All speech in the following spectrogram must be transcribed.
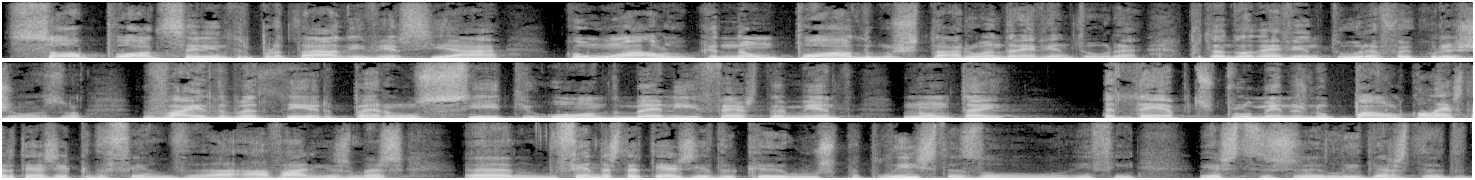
só pode ser interpretado e ver se há como algo que não pode gostar o André Ventura. Portanto, o André Ventura foi corajoso, vai debater para um sítio onde manifestamente não tem adeptos, pelo menos no palco. Qual é a estratégia que defende? Há, há várias, mas hum, defende a estratégia de que os populistas, ou enfim, estes eh, líderes de, de,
